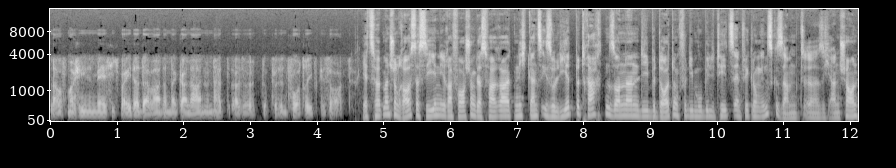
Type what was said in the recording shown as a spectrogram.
laufmaschinenmäßig weiter. Da war dann der Galan und hat also für den Vortrieb gesorgt. Jetzt hört man schon raus, dass Sie in Ihrer Forschung das Fahrrad nicht ganz isoliert betrachten, sondern die Bedeutung für die Mobilitätsentwicklung insgesamt äh, sich anschauen.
